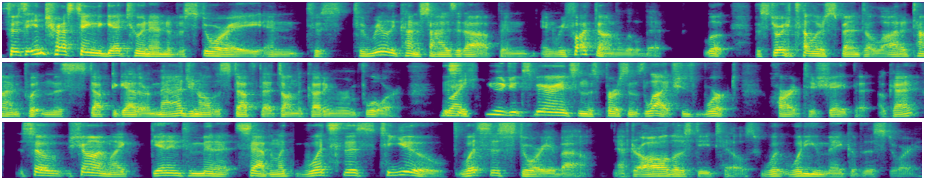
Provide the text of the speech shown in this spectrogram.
So it's interesting to get to an end of a story and to to really kind of size it up and and reflect on a little bit. Look, the storyteller spent a lot of time putting this stuff together. Imagine all the stuff that's on the cutting room floor. This right. is a huge experience in this person's life. She's worked hard to shape it. Okay. So, Sean, like get into minute seven. Like, what's this to you? What's this story about? After all those details, what, what do you make of this story?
